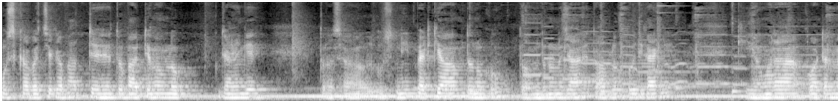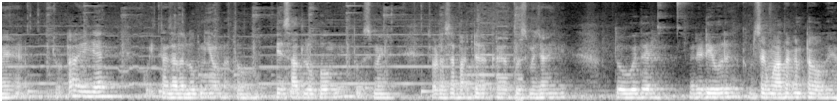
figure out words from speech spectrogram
उसका बच्चे का बर्थडे है तो बर्थडे में हम लोग जाएँगे। थोड़ा सा उस नींद बैठ गया हम दोनों को तो हम दोनों ने जा रहे हैं तो आप लोगों को भी दिखाएँगे कि हमारा क्वार्टर में छोटा ही है। कोई इतना ज़्यादा लोग नहीं होगा तो छः सात लोग होंगे तो उसमें छोटा सा बर्थडे रखा है तो उसमें जाएँगे। तो इधर रेडी हो रहे कम से कम आधा घंटा हो गया।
